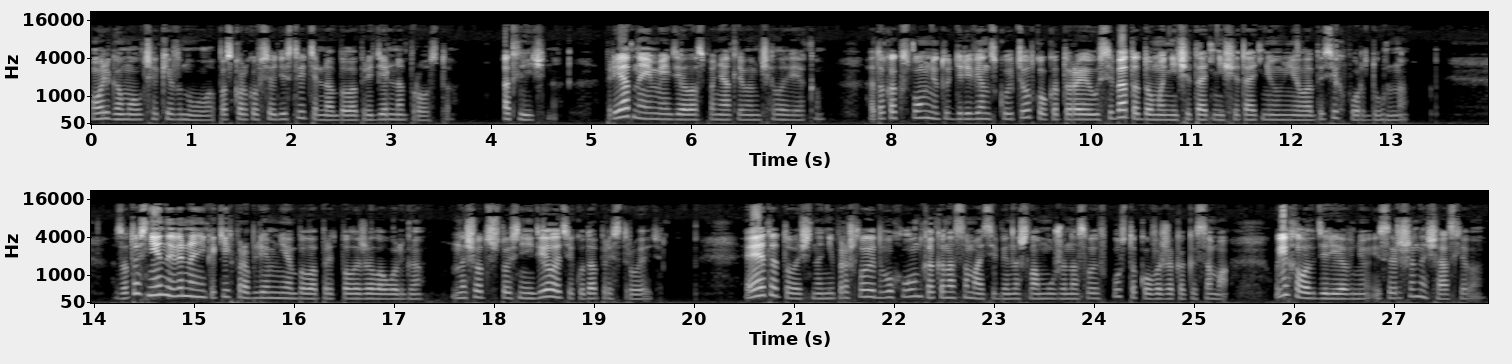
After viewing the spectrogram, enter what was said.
Ольга молча кивнула, поскольку все действительно было предельно просто. Отлично. Приятно иметь дело с понятливым человеком. А то как вспомню ту деревенскую тетку, которая у себя-то дома ни читать, ни считать не умела, до сих пор дурно. Зато с ней, наверное, никаких проблем не было, предположила Ольга. Насчет, что с ней делать и куда пристроить. Это точно. Не прошло и двух лун, как она сама себе нашла мужа на свой вкус, такого же, как и сама. Уехала в деревню и совершенно счастлива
